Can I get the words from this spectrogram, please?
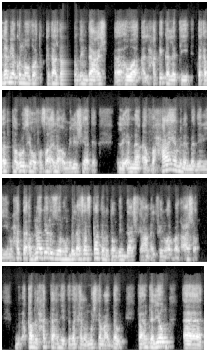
لم يكن موضوع قتال تنظيم داعش آه، هو الحقيقة التي اتخذتها روسيا وفصائلها أو ميليشياتها لأن الضحايا من المدنيين وحتى أبناء دير الزور هم بالأساس قاتلوا تنظيم داعش في عام 2014 قبل حتى أن يتدخل المجتمع الدولي. فأنت اليوم آه،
